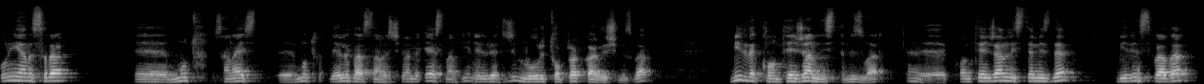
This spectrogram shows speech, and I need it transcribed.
Bunun yanı sıra e, MUT Sanayi e, MUT Devlet Hastanesi civarında esnaf yine üretici Nuri Toprak kardeşimiz var. Bir de kontenjan listemiz var. E, kontenjan listemizde birinci sırada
